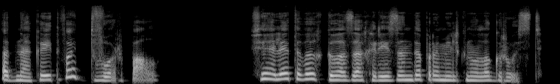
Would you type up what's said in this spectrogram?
однако и твой двор пал. В фиолетовых глазах Ризенда промелькнула грусть.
